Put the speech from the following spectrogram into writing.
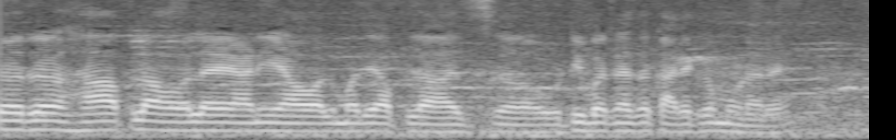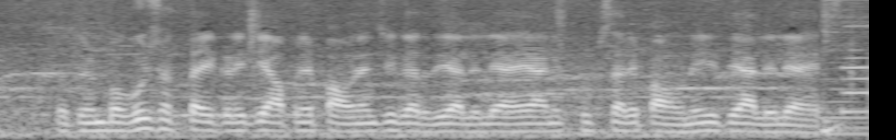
तर हा आपला हॉल आहे आणि या हॉलमध्ये आपला आज ओटी भरण्याचा कार्यक्रम होणार आहे. तर तुम्ही बघू शकता इकडे की आपल्या पाहुण्यांची गर्दी आलेली आहे आणि खूप सारे पाहुणे इथे आलेले आहेत.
